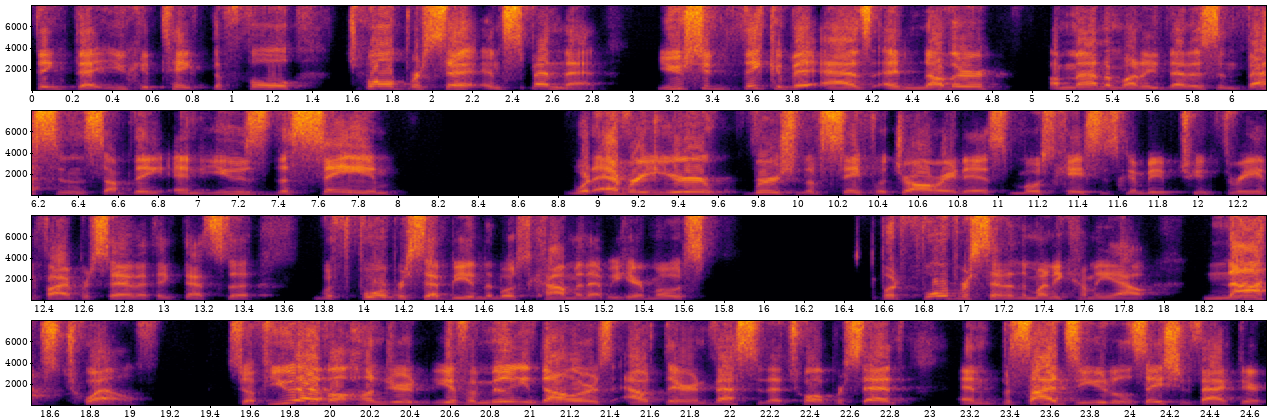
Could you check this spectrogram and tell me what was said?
think that you could take the full 12% and spend that. You should think of it as another amount of money that is invested in something and use the same whatever your version of safe withdrawal rate is, most cases it's going to be between three and five percent. I think that's the with four percent being the most common that we hear most. But four percent of the money coming out, not twelve. So if you have a hundred, you have a million dollars out there invested at twelve percent, and besides the utilization factor,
